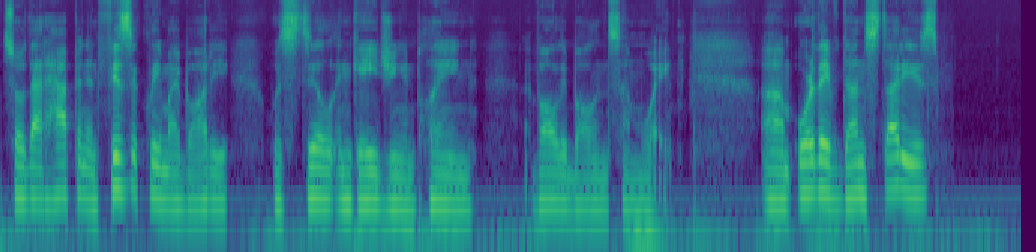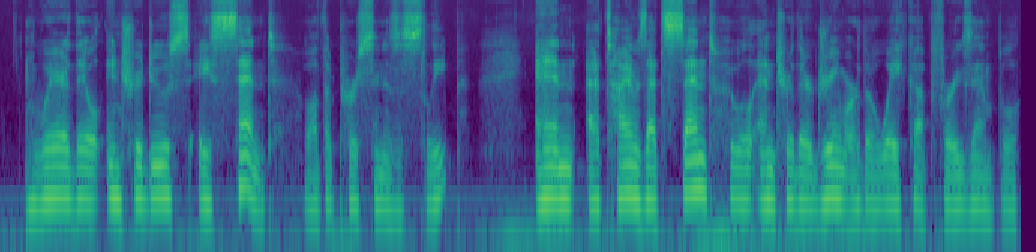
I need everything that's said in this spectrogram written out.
So that happened, and physically, my body was still engaging and playing volleyball in some way. Um, or they've done studies where they'll introduce a scent while the person is asleep and at times that scent will enter their dream or they'll wake up for example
